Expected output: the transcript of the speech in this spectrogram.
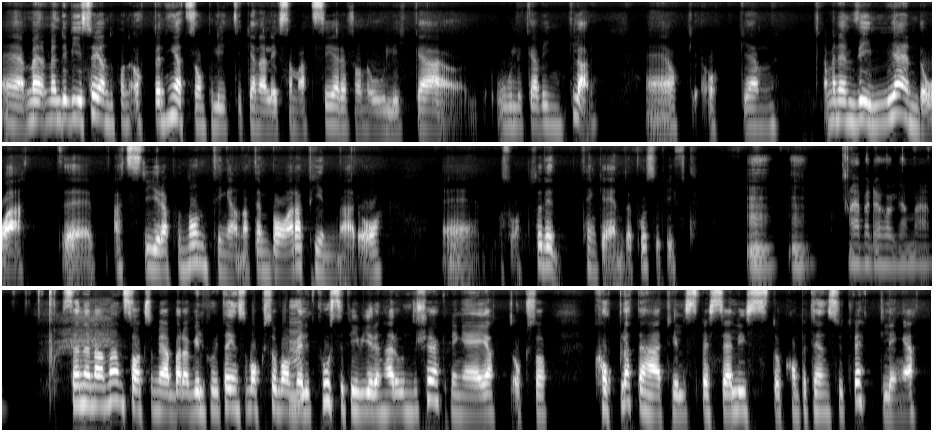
Eh, men, men det visar ju ändå på en öppenhet från politikerna liksom att se det från olika, olika vinklar. Eh, och, och en, ja, men en vilja ändå att, eh, att styra på någonting annat än bara pinnar och, och så. Så det tänker jag ändå är positivt. Mm, mm. Ja, men det håller jag med Sen en annan sak som jag bara vill skjuta in som också var mm. väldigt positiv i den här undersökningen är att också kopplat det här till specialist och kompetensutveckling. Att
